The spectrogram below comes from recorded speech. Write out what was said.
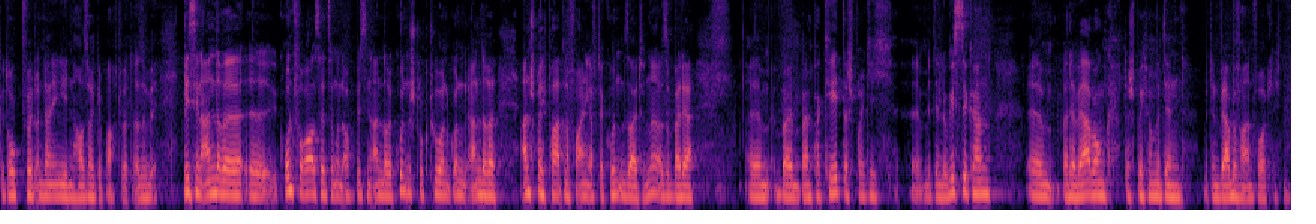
gedruckt wird und dann in jeden Haushalt gebracht wird. Also ein bisschen andere äh, Grundvoraussetzungen und auch ein bisschen andere Kundenstrukturen und andere Ansprechpartner, vor allen Dingen auf der Kundenseite. Ne? Also bei der, ähm, bei, beim Paket, da spreche ich äh, mit den Logistikern ähm, bei der Werbung, da spricht man mit den, mit den Werbeverantwortlichen.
